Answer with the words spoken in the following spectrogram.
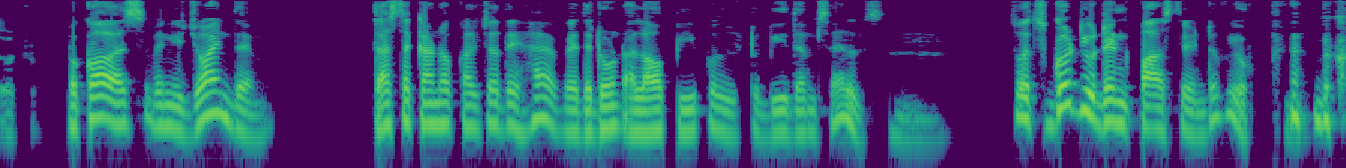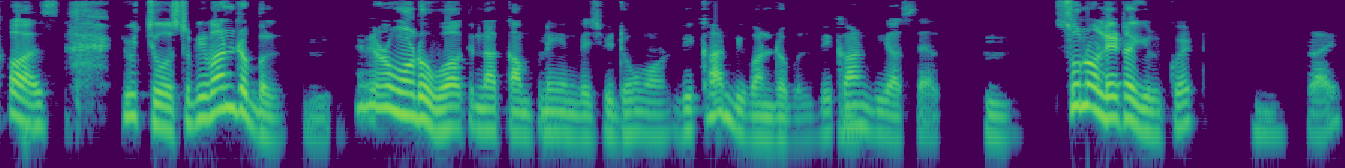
So true. Because when you join them, that's the kind of culture they have where they don't allow people to be themselves. So it's good you didn't pass the interview because you chose to be vulnerable. Mm. And we don't want to work in a company in which we don't want, we can't be vulnerable. We can't be ourselves. Mm. Sooner or later you'll quit, Mm. right?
